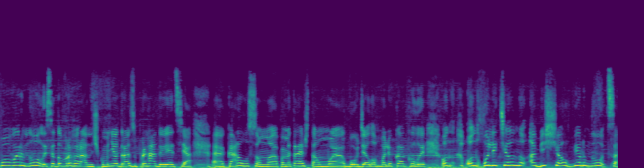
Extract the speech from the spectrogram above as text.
повернулися. Доброго раночку. Мені одразу пригадується е, Карлсон. е, Пам'ятаєш, там е, був діалог малюка, коли он, он улетів, но обіцяв вернутися.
